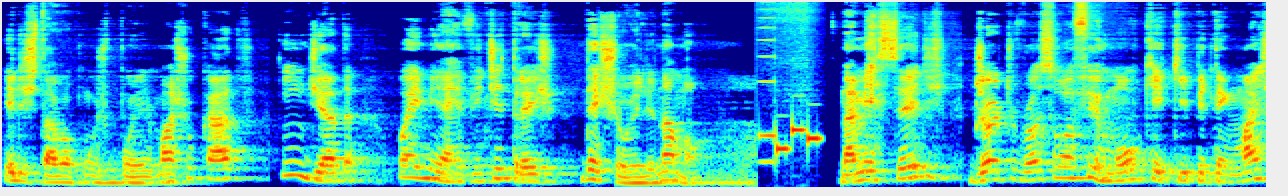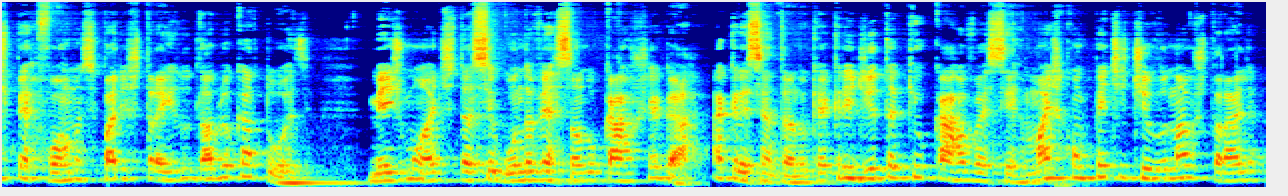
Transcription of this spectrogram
ele estava com os punhos machucados e em Jeddah o MR23 deixou ele na mão. Na Mercedes, George Russell afirmou que a equipe tem mais performance para extrair do W14, mesmo antes da segunda versão do carro chegar, acrescentando que acredita que o carro vai ser mais competitivo na Austrália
